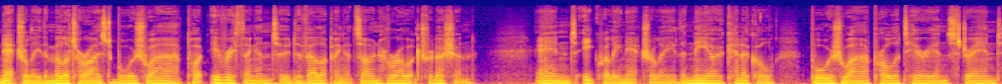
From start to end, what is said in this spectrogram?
Naturally, the militarized bourgeois put everything into developing its own heroic tradition, and equally naturally, the neo cynical bourgeois proletarian strand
